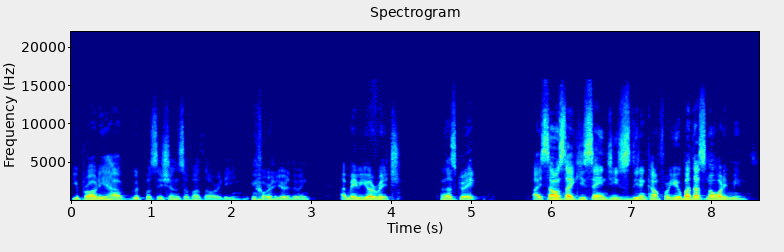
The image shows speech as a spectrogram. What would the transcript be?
you probably have good positions of authority in what you're doing, and maybe you're rich. And that's great. It sounds like he's saying Jesus didn't come for you, but that's not what it means.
